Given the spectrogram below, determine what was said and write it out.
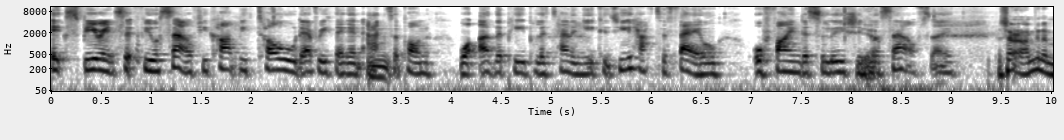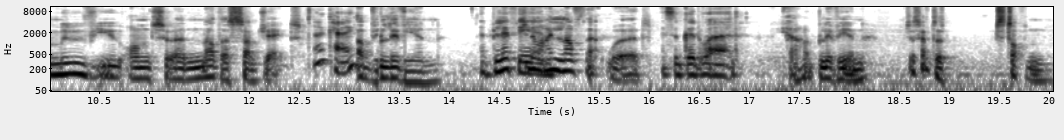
experience it for yourself. You can't be told everything and Mm. act upon what other people are telling you because you have to fail or find a solution Yeah. yourself. So, But Sarah, I'm going to move you on to another subject okay. oblivion. Oblivion. You know, I love that word. it's a good word. Yeah, oblivion. Just have to stop and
